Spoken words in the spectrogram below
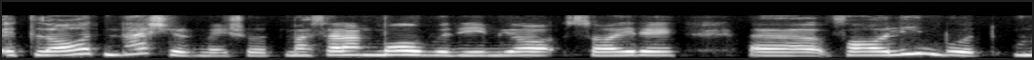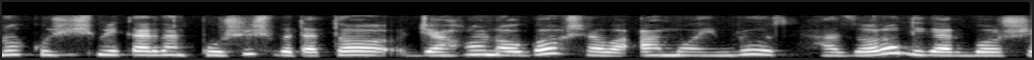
اطلاعات نشر می شد مثلا ما بودیم یا سایر فعالین بود. اونا کوشش می‌کردن پوشش بده تا جهان آگاه شود اما امروز هزارا دیگر باش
